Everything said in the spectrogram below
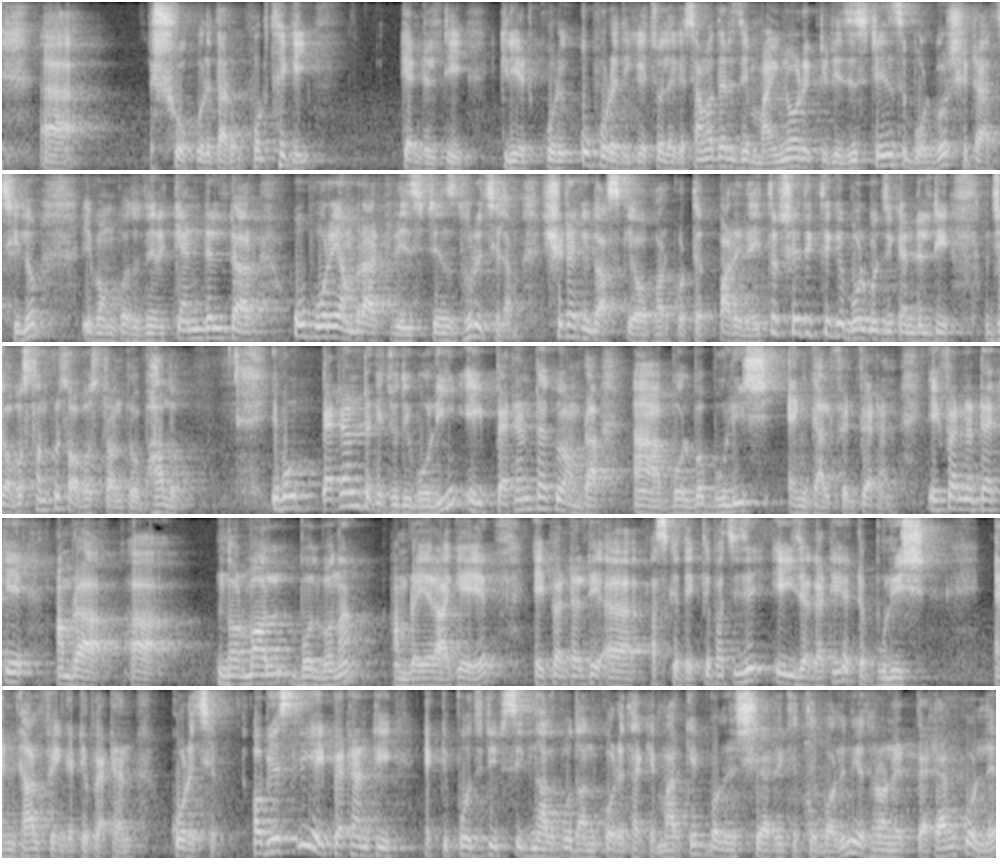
শো করে তার উপর থেকেই ক্যান্ডেলটি ক্রিয়েট করে উপরের দিকে চলে গেছে। আমাদের যে মাইনর একটি রেজিস্ট্যান্স বলব সেটা ছিল এবং গতদিনের ক্যান্ডেলটার ওপরে আমরা একটি রেজিস্ট্যান্স ধরেছিলাম, সেটা কিন্তু আজকে অফার করতে পারে নাই। তো সেদিক থেকে বলব যে ক্যান্ডেলটি যে অবস্থান করছে, অবস্থানটাও ভালো। এবং প্যাটার্নটাকে যদি বলি, এই প্যাটার্নটাকেও আমরা বলব বুলিশ অ্যাঙ্গালফেন প্যাটার্ন এই প্যাটার্নটাকে আমরা নর্মাল বলব না, আমরা এর আগে এই প্যাটার্নটি আজকে দেখতে পাচ্ছি যে এই জায়গাটি একটা বুলিশ অ্যানগালফিং একটি প্যাটার্ন করেছে। অবভিয়াসলি এই প্যাটার্নটি একটি পজিটিভ সিগন্যাল প্রদান করে থাকে। মার্কেট বলেন শেয়ারের ক্ষেত্রে বলেন, এ ধরনের প্যাটার্ন করলে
